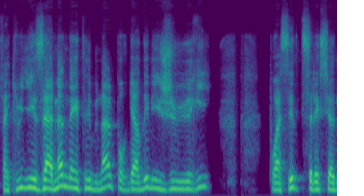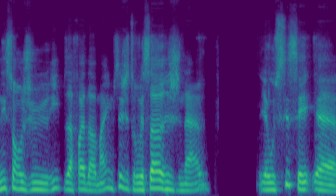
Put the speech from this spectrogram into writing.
Fait que lui, il les amène dans un tribunal pour regarder les jurys, pour essayer de sélectionner son jury, des affaires de même. Tu sais, j'ai trouvé ça original. Il y a aussi c'est, euh,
